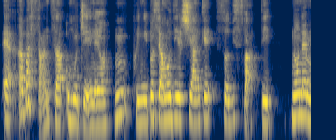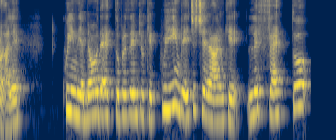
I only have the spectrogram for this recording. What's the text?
è abbastanza omogeneo, mm? quindi possiamo dirci anche soddisfatti, non è male. Quindi abbiamo detto per esempio che qui invece c'era anche l'effetto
